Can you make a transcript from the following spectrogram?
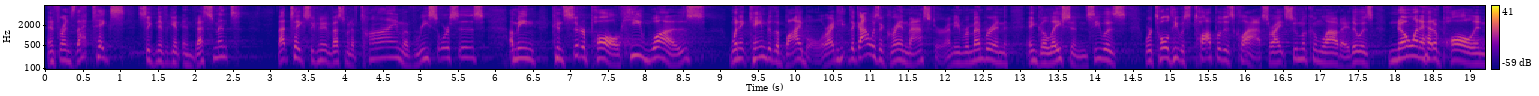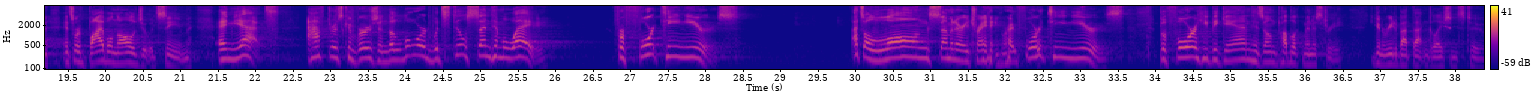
And friends, that takes significant investment. That takes significant investment of time, of resources. I mean, consider Paul. He was, when it came to the Bible, right? He, the guy was a grand master. I mean, remember in, in Galatians, he was, we're told he was top of his class, right? Summa cum laude. There was no one ahead of Paul in, in sort of Bible knowledge, it would seem. And yet, after his conversion, the Lord would still send him away for 14 years. That's a long seminary training, right? 14 years before he began his own public ministry. You can read about that in Galatians 2.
